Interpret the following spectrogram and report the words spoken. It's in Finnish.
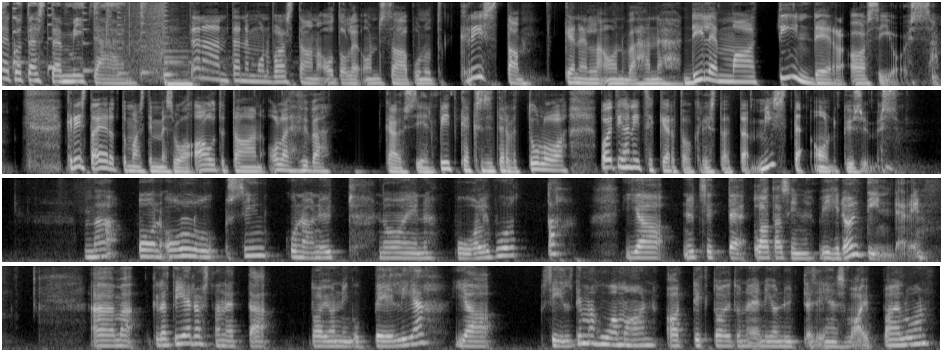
Tuleeko tästä mitään? Tänään tänne mun vastaanotolle on saapunut Krista, kenellä on vähän dilemmaa Tinder-asioissa. Krista, ehdottomasti me sua autetaan. Ole hyvä, käy siihen pitkäksi. Tervetuloa. Voit ihan itse kertoa, Krista, että mistä on kysymys? Mä oon ollut sinkkuna nyt noin puoli vuotta ja nyt sitten latasin vihdoin Tinderin. Ää, mä kyllä tiedostan, että toi on niinku peliä ja silti mä huomaan addiktoituneeni jo nyt siihen swipeiluun.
